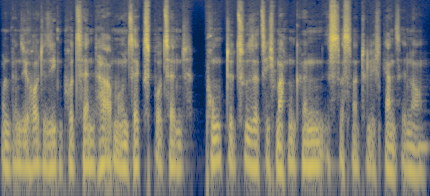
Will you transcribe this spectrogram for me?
Und wenn Sie heute sieben Prozent haben und sechs Prozentpunkte zusätzlich machen können, ist das natürlich ganz enorm.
